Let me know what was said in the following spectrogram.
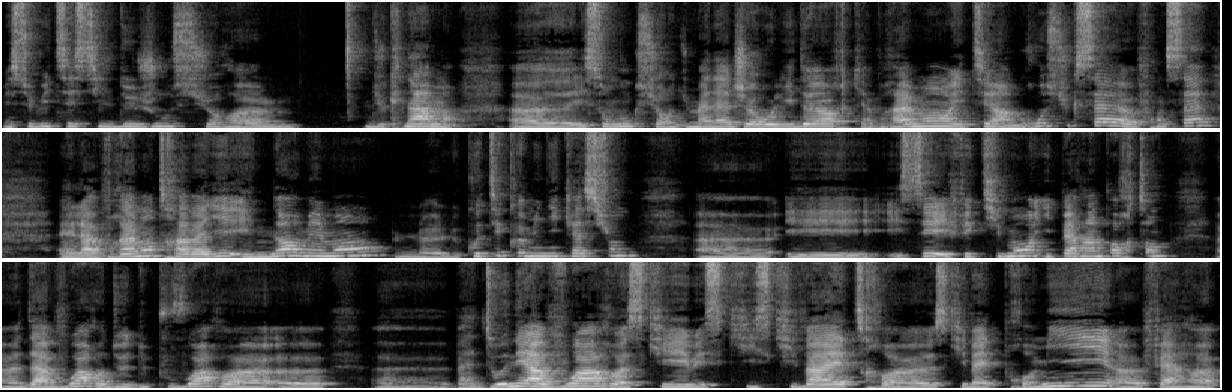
mais celui de Cécile Dejoux sur euh, du CNAM euh, et son MOOC sur du manager au leader qui a vraiment été un gros succès français. Elle a vraiment travaillé énormément le, le côté communication euh, et, et c'est effectivement hyper important euh, d'avoir, de, de, pouvoir euh, bah, donner à voir ce qui est, ce qui, ce qui va être, ce qui va être promis, faire.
